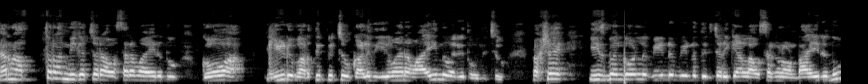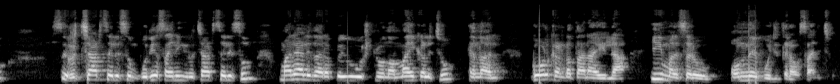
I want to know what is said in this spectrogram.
കാരണം അത്ര മികച്ചൊരു അവസരമായിരുന്നു ഗോവ ലീഡ് വർദ്ധിപ്പിച്ചു കളി തീരുമാനമായി എന്ന് വരെ തോന്നിച്ചു. പക്ഷേ ഈസ്റ്റ് ബംഗാളിൽ വീണ്ടും വീണ്ടും തിരിച്ചടിക്കാനുള്ള അവസരങ്ങൾ ഉണ്ടായിരുന്നു. റിച്ചാർഡ് സെലിസും പുതിയ സൈനിങ് റിച്ചാർഡ് സെലിസും മലയാളി താരം പി വിഷ്ണു നന്നായി കളിച്ചു. എന്നാൽ ഗോൾ കണ്ടെത്താനായില്ല. ഈ മത്സരവും ഒന്നേ പൂജ്യത്തിൽ അവസാനിച്ചു.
